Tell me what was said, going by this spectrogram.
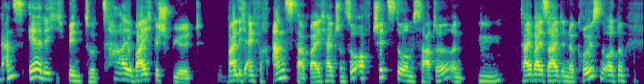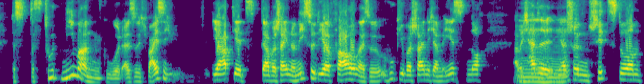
Ganz ehrlich, ich bin total weichgespült, weil ich einfach Angst habe, weil ich halt schon so oft Shitstorms hatte und Mhm. teilweise halt in der Größenordnung. Das, das tut niemandem gut. Also ich weiß nicht, ihr habt jetzt da wahrscheinlich noch nicht so die Erfahrung, also Huki wahrscheinlich am ehesten noch, aber ich hatte Mhm. ja schon einen Shitstorm,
